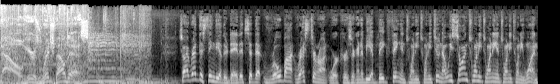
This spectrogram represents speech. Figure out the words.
Now, here's Rich Valdez. So I read this thing the other day that said that robot restaurant workers are going to be a big thing in 2022. Now we saw in 2020 and 2021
